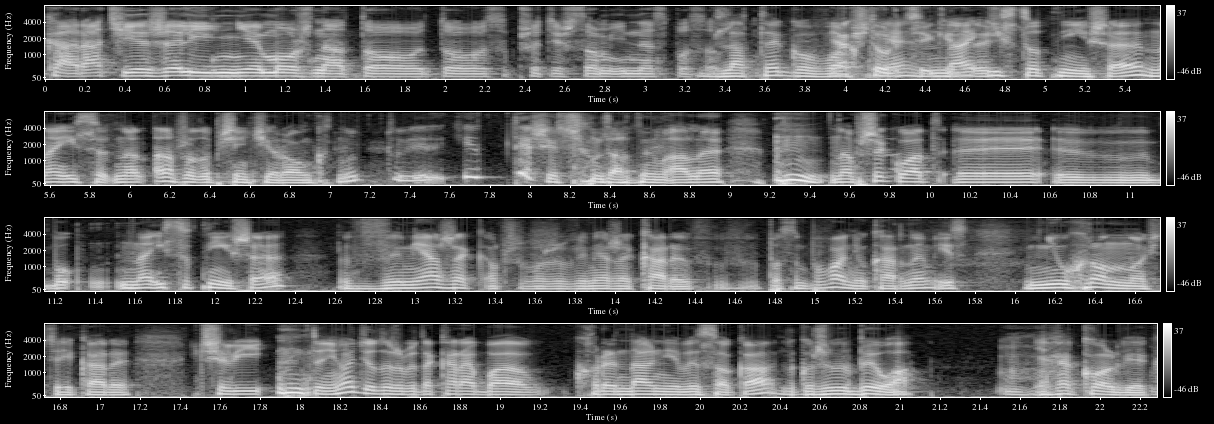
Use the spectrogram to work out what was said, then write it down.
karać. Jeżeli nie można, to, to przecież są inne sposoby. Dlatego w właśnie Turcji kiedyś. najistotniejsze, najistot, no, na przykład obcięcie rąk, no tu ja, też jestem za tym, ale na przykład, y, y, bo najistotniejsze w wymiarze, a czy może w wymiarze kary, w- w postępowaniu karnym jest nieuchronność tej kary. Czyli to nie chodzi o to, żeby ta kara była horrendalnie wysoka, tylko żeby była. Jakakolwiek.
